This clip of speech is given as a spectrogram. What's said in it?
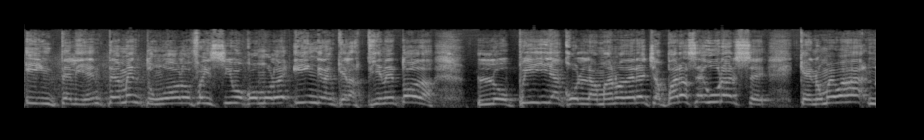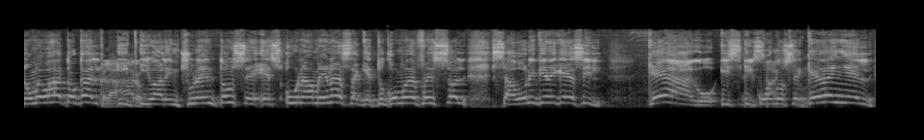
inteligentemente, un jugador ofensivo como lo es Ingram, que las tiene todas, lo pilla con la mano derecha para asegurarse que no me vas a, no me vas a tocar. Claro. Y, y Valenchunas entonces es una amenaza que tú como defensor, Saboni tiene que decir. ¿Qué hago? Y, y cuando se queda en el,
